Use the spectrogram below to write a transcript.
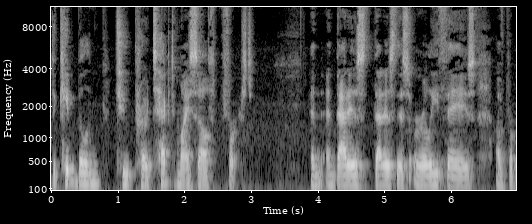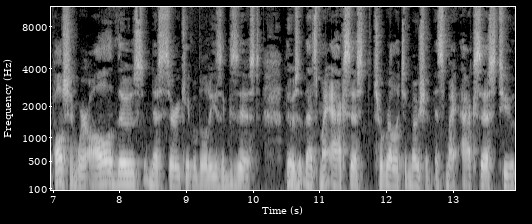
the capability to protect myself first. And, and that is that is this early phase of propulsion where all of those necessary capabilities exist. Those that's my access to relative motion. It's my access to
